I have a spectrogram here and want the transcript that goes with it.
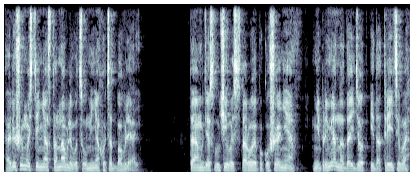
а решимости не останавливаться у меня хоть отбавляй. Там, где случилось второе покушение, непременно дойдет и до третьего,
